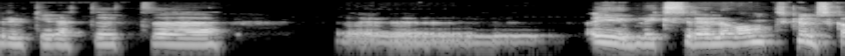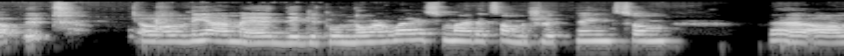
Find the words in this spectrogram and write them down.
brukerrettet, uh, øyeblikksrelevant kunnskap ut? Og vi er med i Digital Norway, som er et sammenslutning som Eh, av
